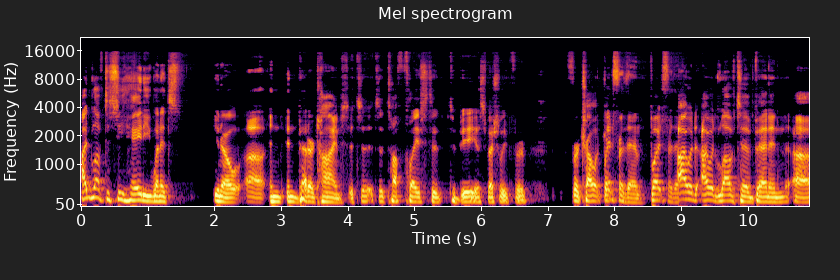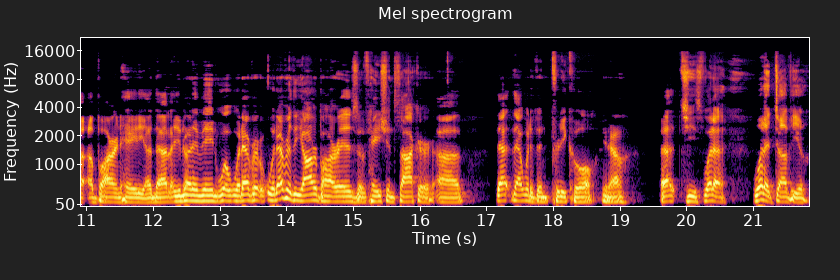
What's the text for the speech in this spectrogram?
I'd love to see Haiti when it's you know uh, in in better times. It's a it's a tough place to to be, especially for for travel. But Good for them. but Good for them. I would I would love to have been in uh, a bar in Haiti on that. You know what I mean? Whatever whatever the R bar is of Haitian soccer, uh, that that would have been pretty cool. You know, uh, geez, what a what a W.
